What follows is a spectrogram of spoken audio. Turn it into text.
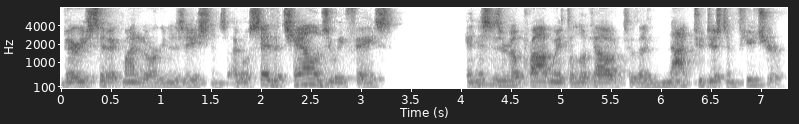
very civic-minded organizations. I will say the challenge that we face, and this is a real problem, we have to look out to the not too distant future,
